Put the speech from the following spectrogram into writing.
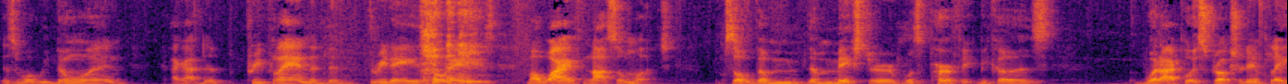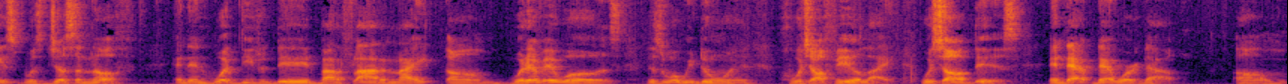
This is what we're doing. I got the pre-planned the, the three days, four days. My wife, not so much. So the the mixture was perfect because what I put structured in place was just enough, and then what Deidre did by the fly tonight, um, whatever it was, this is what we're doing. What y'all feel like? What y'all this? And that that worked out. Um,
